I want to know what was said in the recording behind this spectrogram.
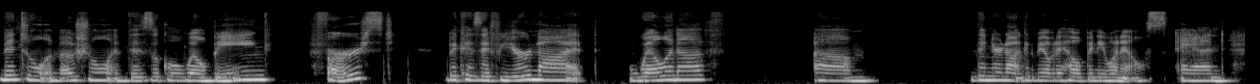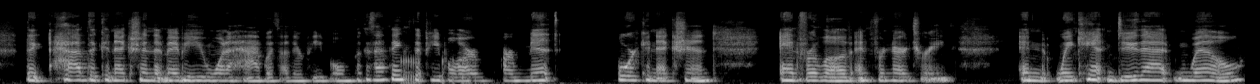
mental, emotional, and physical well-being first. Because if you're not well enough, um, then you're not going to be able to help anyone else and the, have the connection that maybe you want to have with other people. Because I think that people are are meant for connection and for love and for nurturing. And we can't do that well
